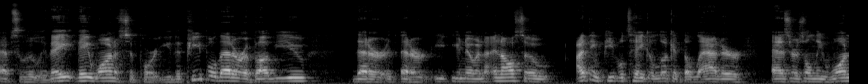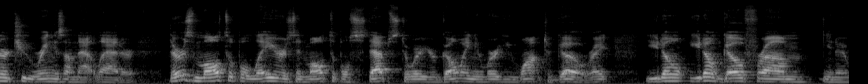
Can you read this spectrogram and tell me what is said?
Absolutely, they they want to support you. The people that are above you, that are that are you know, and, and also I think people take a look at the ladder as there's only one or two rings on that ladder. There's multiple layers and multiple steps to where you're going and where you want to go. Right? You don't you don't go from you know,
